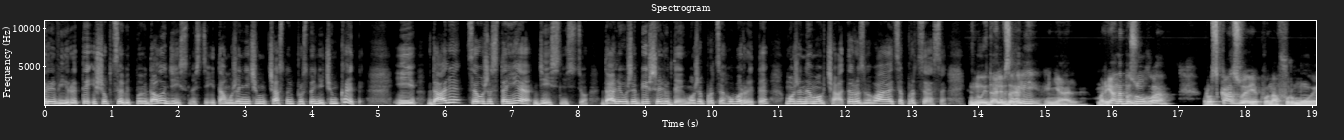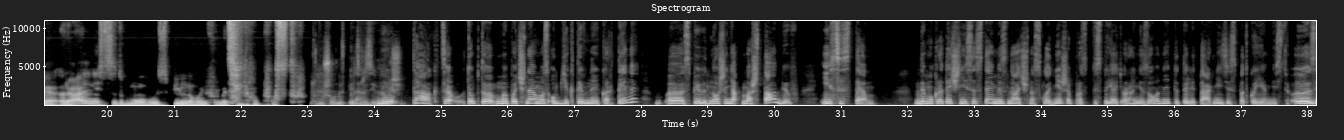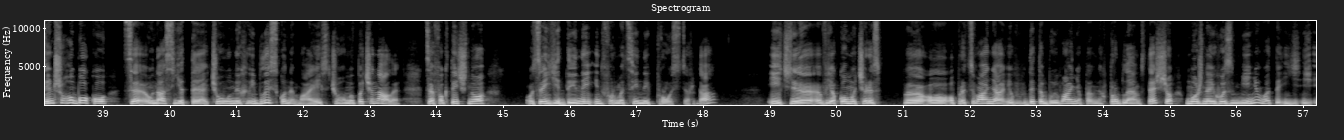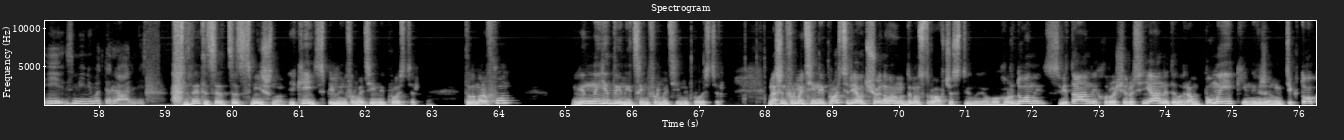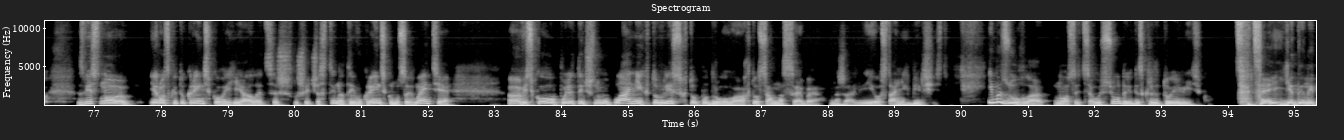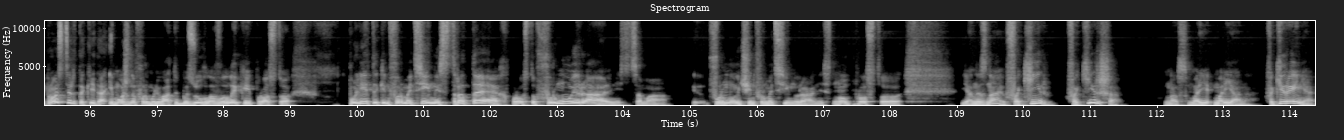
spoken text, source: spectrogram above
перевірити, і щоб це відповідало дійсності. І там уже нічим часно просто нічим крити. І далі це вже стає дійсністю. Далі вже більше людей може про це говорити, може не мовчати, розвиваються процеси. Ну і далі взагалі геніально. Мар'яна Безугла розказує, як вона формує реальність за допомогою спільного інформаційного простору. Тому що вони в п'ять Да. разів Ну, так, це тобто ми почнемо з об'єктивної картини співвідношення масштабів і систем. Демократичній системі значно складніше протистоять організованій тоталітарній зі спадкоємністю. Е, З іншого боку, це у нас є те, чого у них і близько немає, і з чого ми починали. Це фактично оцей єдиний інформаційний простір, да? і в якому через е, опрацювання і детабуювання певних проблем, з те, що можна його змінювати і, і, змінювати реальність. Знаєте, це, це смішно. Який спільний інформаційний простір? Телемарафон? Він не єдиний цей інформаційний простір. Наш інформаційний простір, я от щойно вам демонстрував частину його: гордони, світани, хороші росіяни, телеграм-помийки, невіжений Тікток. Звісно, і розквіт українського є, але це ж лише частина. Та й в українському сегменті е, військово-політичному плані хто в ліс, хто по дрова, а хто сам на себе, на жаль, і останніх більшість. І безугла носиться усюди і дискредитує військо. Це, це єдиний простір такий, да? і можна формулювати безугла великий просто політик, інформаційний стратег, просто формує реальність сама. Формуючи інформаційну реальність. Ну просто я не знаю, факір, факірша у нас Мар'яна, факіриня.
